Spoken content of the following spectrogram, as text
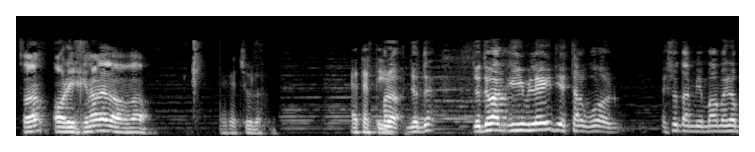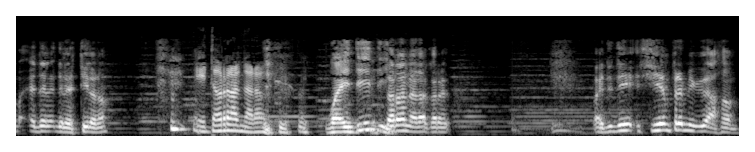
son originales los dos. Mira Qué chulo. Este es el tío. Bueno, yo, te- yo tengo aquí Blade y Star Wars. Eso también más o menos es del, del estilo, ¿no? Y Thor Ragnarok. Waititi. Torra nada, correcto. Waititi siempre en mi corazón.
